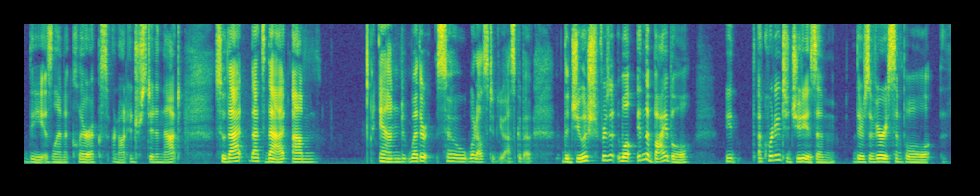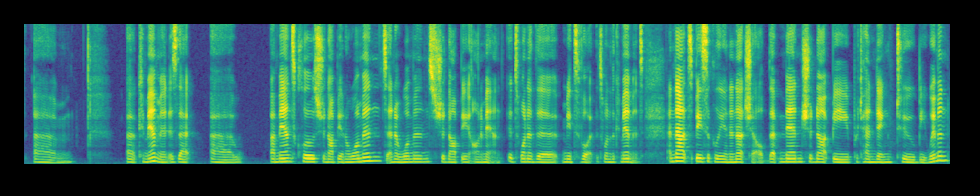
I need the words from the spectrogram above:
The islamic clerics are not interested in that. So that that's that. Um and whether so what else did you ask about? The jewish well in the bible it, according to judaism there's a very simple um, uh, commandment is that uh, a man's clothes should not be on a woman's and a woman's should not be on a man. It's one of the mitzvot, it's one of the commandments. And that's basically in a nutshell that men should not be pretending to be women,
